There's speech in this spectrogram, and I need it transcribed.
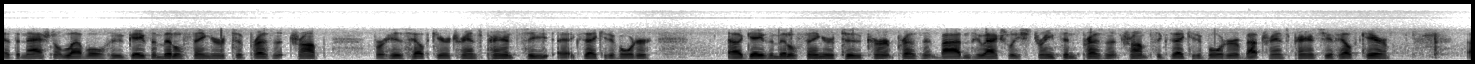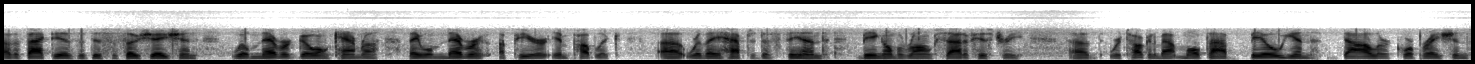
at the national level who gave the middle finger to President Trump for his healthcare transparency executive order. Uh, gave the middle finger to current President Biden, who actually strengthened President Trump's executive order about transparency of health care. Uh, the fact is that this association will never go on camera. They will never appear in public uh, where they have to defend being on the wrong side of history. Uh, we're talking about multi billion dollar corporations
